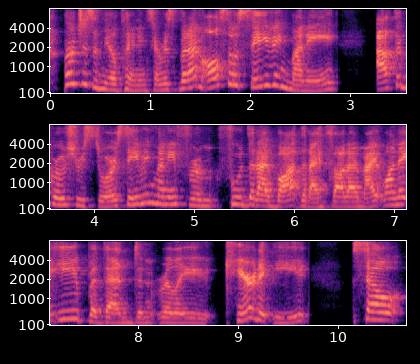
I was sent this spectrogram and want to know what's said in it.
purchase a meal planning service, but I'm also saving money at the grocery store, saving money from food that I bought that I thought I might want to eat, but then didn't really care to eat. So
